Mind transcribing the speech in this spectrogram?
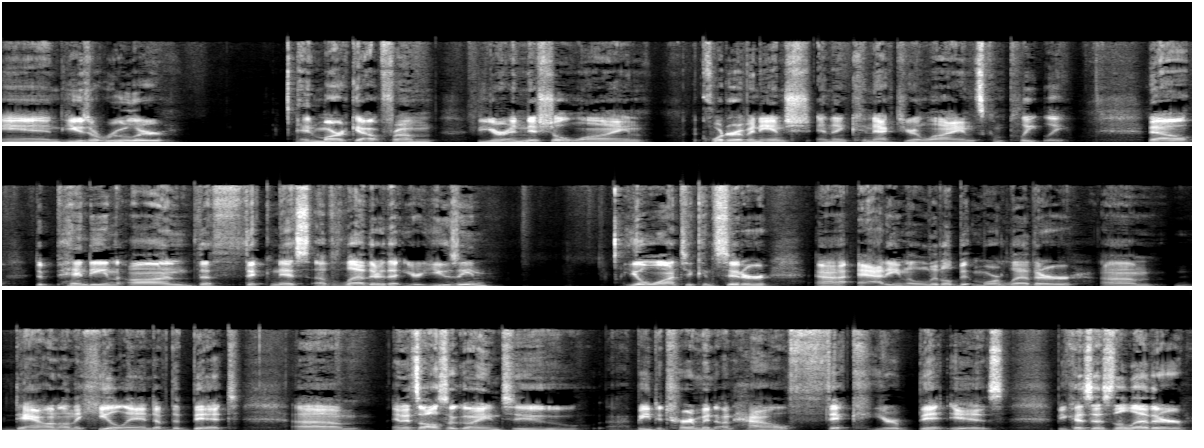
and use a ruler and mark out from your initial line a quarter of an inch and then connect your lines completely. Now, depending on the thickness of leather that you're using, you'll want to consider uh, adding a little bit more leather um, down on the heel end of the bit. Um, and it's also going to uh, be determined on how thick your bit is because as the leather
